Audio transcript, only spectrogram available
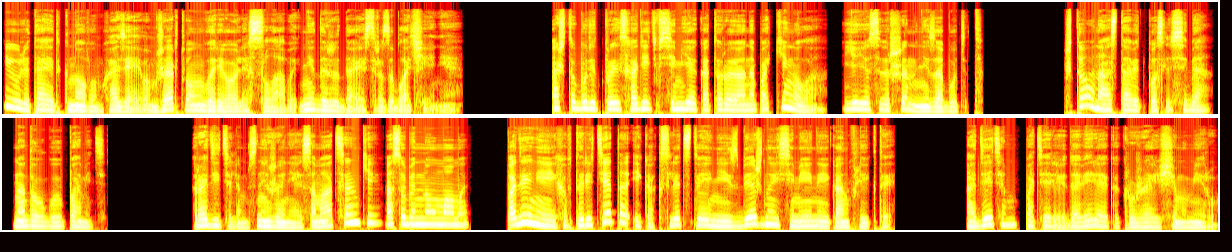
и улетает к новым хозяевам-жертвам в ореоле славы, не дожидаясь разоблачения. А что будет происходить в семье, которую она покинула, ее совершенно не заботит. Что она оставит после себя на долгую память? Родителям снижение самооценки, особенно у мамы, падение их авторитета и, как следствие, неизбежные семейные конфликты. А детям — потерю доверия к окружающему миру.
